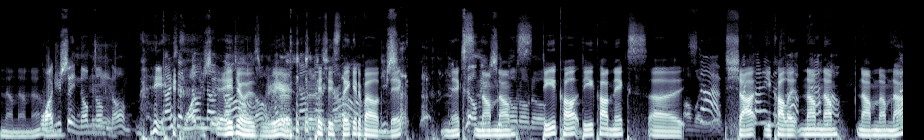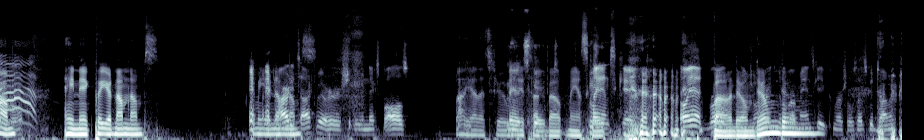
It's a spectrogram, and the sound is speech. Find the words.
No, no, no. Why'd you say num num num? No, I said no, Why'd you say no. no? Angel is weird no, no, because she's thinking about You Nick. Nick's Tell me you num said no, nums. no, no. Do you call do you call Nick's uh I'm like, Stop. shot? cutting You this call it off num now. num num num num. Stop. Hey Nick, put your num nums. Give me your I num already nums. talked about her shooting Nick's balls. Oh yeah, that's true. We did talk Manscaped. about Manscaped. Manscaped. Oh yeah, Bum, Rogue, dum, Joe Rogan's dum, one of dum. Manscaped commercials. That's good timing.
